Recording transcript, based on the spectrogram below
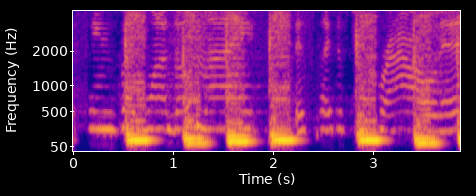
Seems like one of those nights. This place is too crowded.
